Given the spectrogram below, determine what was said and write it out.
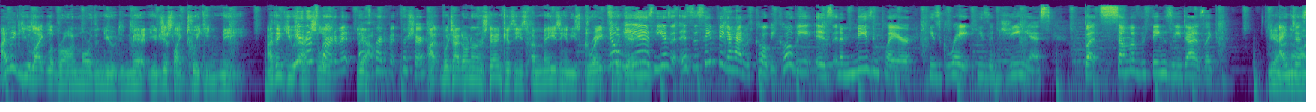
I think you like LeBron more than you'd admit. You just like tweaking me. I think you Yeah, actually. that's part of it. That's yeah. part of it for sure. I, which I don't understand because he's amazing and he's great for no, the he is. He is. It's the same thing I had with Kobe. Kobe is an amazing player. He's great. He's a genius. But some of the things he does, like Yeah, I no, just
